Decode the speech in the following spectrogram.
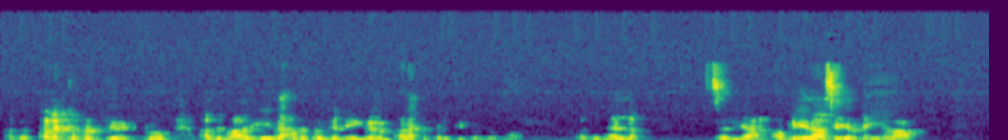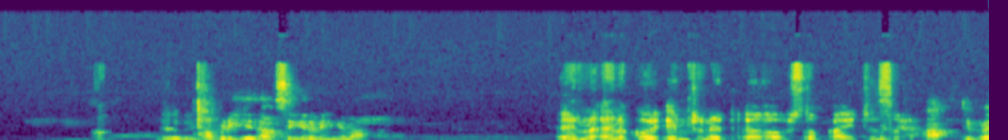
அதை பழக்கப்படுத்தி இருக்கோம் அது மாதிரி ஏதாவது வந்து நீங்களும் பழக்கப்படுத்தி கொள்ளுங்க. அது நல்ல. சரியா? அப்படி ஏதாவது செய்யற நீங்களா? அப்படி ஏதாவது செய்யற நீங்களா? என்ன- எனக்கு இன்டர்நெட் ஸ்டாப் ஆயிடுச்சு இப்ப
